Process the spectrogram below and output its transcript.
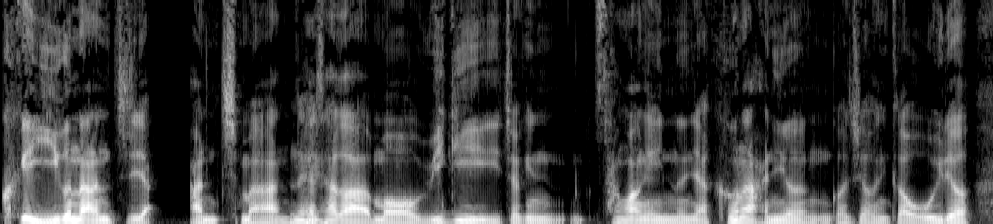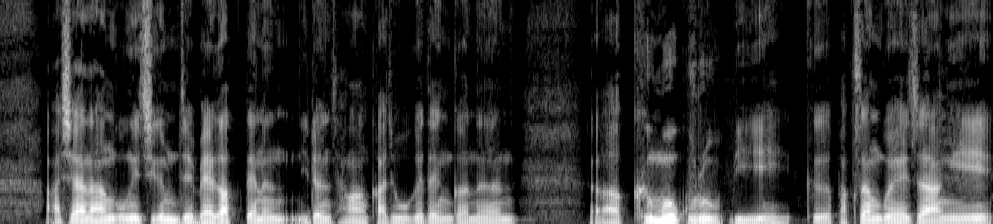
크게 이익은 나는지 않지만 네. 회사가 뭐 위기적인 상황에 있느냐 그건 아니었던 거죠. 그러니까 오히려 아시아나 항공이 지금 이제 매각되는 이런 상황까지 오게 된 거는 어, 금호그룹이 그 박상구 회장이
